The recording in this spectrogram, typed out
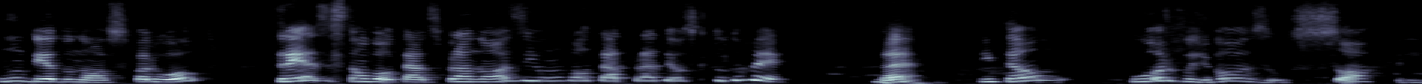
um dedo nosso para o outro, três estão voltados para nós e um voltado para Deus, que tudo vê. Né? Então, o orgulhoso sofre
